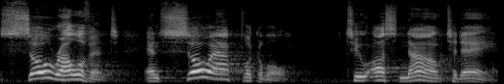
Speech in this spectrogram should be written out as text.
so relevant and so applicable to us now today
